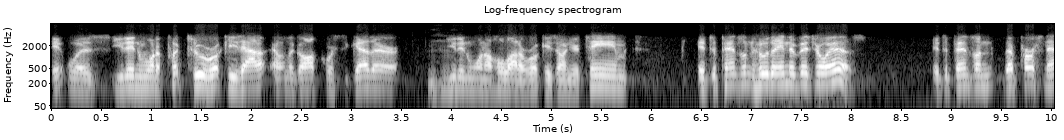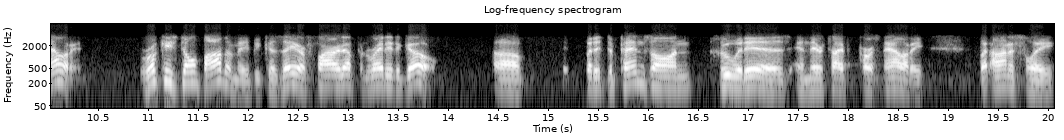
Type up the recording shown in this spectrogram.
it was you didn't want to put two rookies out on the golf course together. Mhm. You didn't want a whole lot of rookies on your team. It depends on who the individual is. It depends on their personality. Rookies don't bother me because they are fired up and ready to go. Uh, but it depends on who it is and their type of personality. But honestly,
